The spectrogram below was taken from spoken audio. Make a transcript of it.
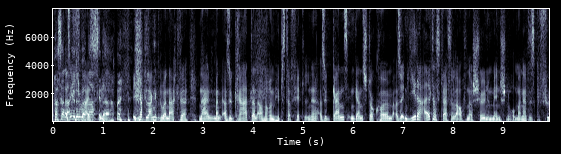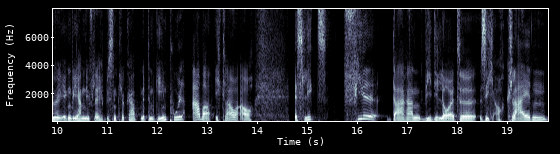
Hast du also lange ich drüber nachgedacht? Nicht. Ich habe lange drüber nachgedacht. Nein, man, also gerade dann auch noch im Hipsterviertel, ne? Also ganz in ganz Stockholm, also in jeder Altersklasse laufen da schöne Menschen rum. Man hat das Gefühl, irgendwie haben die vielleicht ein bisschen Glück gehabt mit dem Genpool, aber ich glaube auch, es liegt viel daran, wie die Leute sich auch kleiden,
